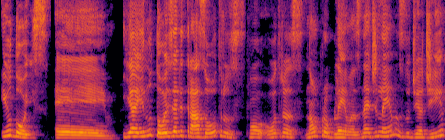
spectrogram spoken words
e o 2. É... E aí no 2 ele traz outros, outras, não problemas, né? Dilemas do dia a dia.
